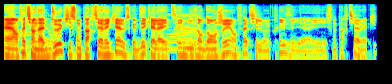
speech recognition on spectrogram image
Euh, en fait, il y en a Ah. deux qui sont partis avec elle parce que dès qu'elle a été Ah. mise en danger, en fait, ils l'ont prise et, euh, ils sont partis avec.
